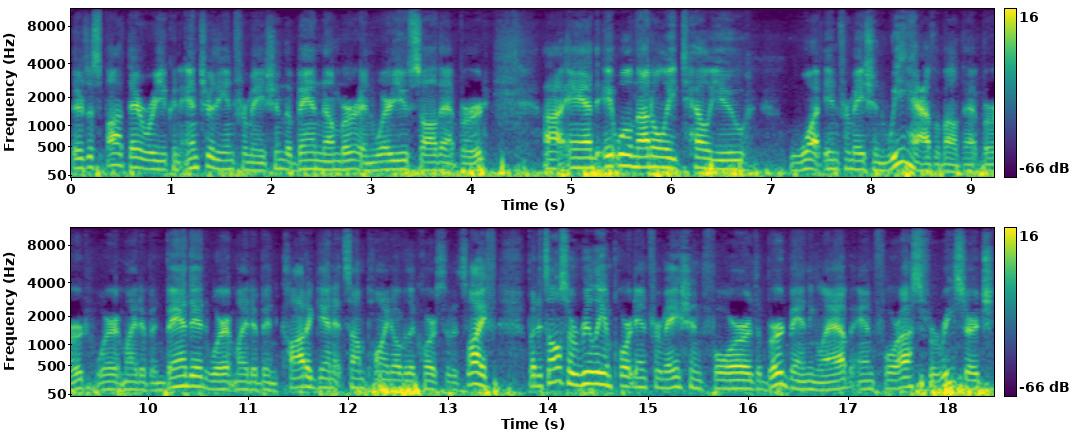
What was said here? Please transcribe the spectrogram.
there's a spot there where you can enter the information, the band number and where you saw that bird. Uh, and it will not only tell you what information we have about that bird, where it might have been banded, where it might have been caught again at some point over the course of its life, but it's also really important information for the bird banding lab and for us for research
